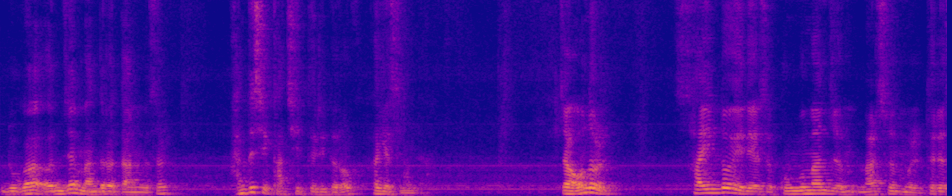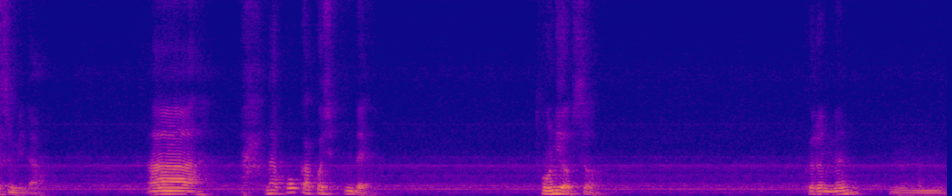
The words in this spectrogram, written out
누가 언제 만들었다는 것을 반드시 같이 드리도록 하겠습니다. 자 오늘 사인도에 대해서 궁금한 점 말씀을 드렸습니다. 아, 나 꼭 갖고 싶은데 돈이 없어. 그러면 음,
